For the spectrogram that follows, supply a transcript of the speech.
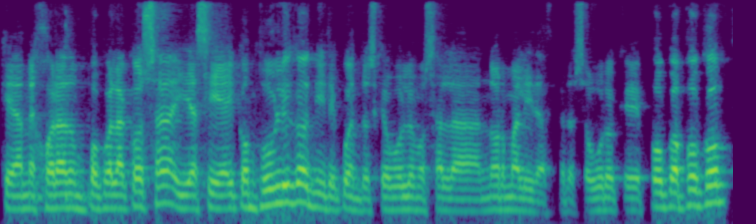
que ha mejorado un poco la cosa y así hay con público, ni te cuento, es que volvemos a la normalidad. Pero seguro que poco a poco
